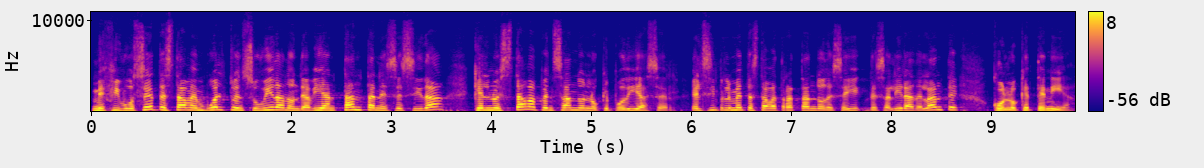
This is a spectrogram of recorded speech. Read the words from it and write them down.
Mefiboset estaba envuelto en su vida donde había tanta necesidad que él no estaba pensando en lo que podía hacer. Él simplemente estaba tratando de, salir adelante con lo que tenía.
